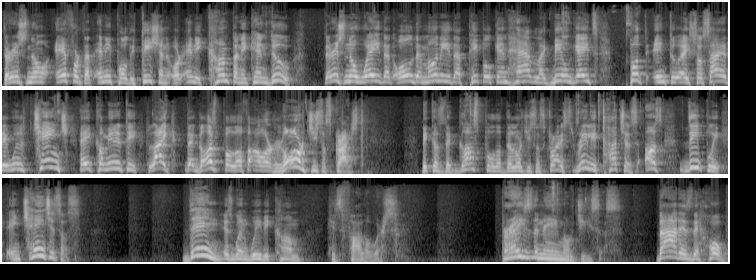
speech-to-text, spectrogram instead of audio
There is no effort that any politician or any company can do. There is no way that all the money that people can have, like Bill Gates, put into a society will change a community like the gospel of our Lord Jesus Christ because the gospel of the Lord Jesus Christ really touches us deeply and changes us. Then is when we become his followers. Praise the name of Jesus. That is the hope,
